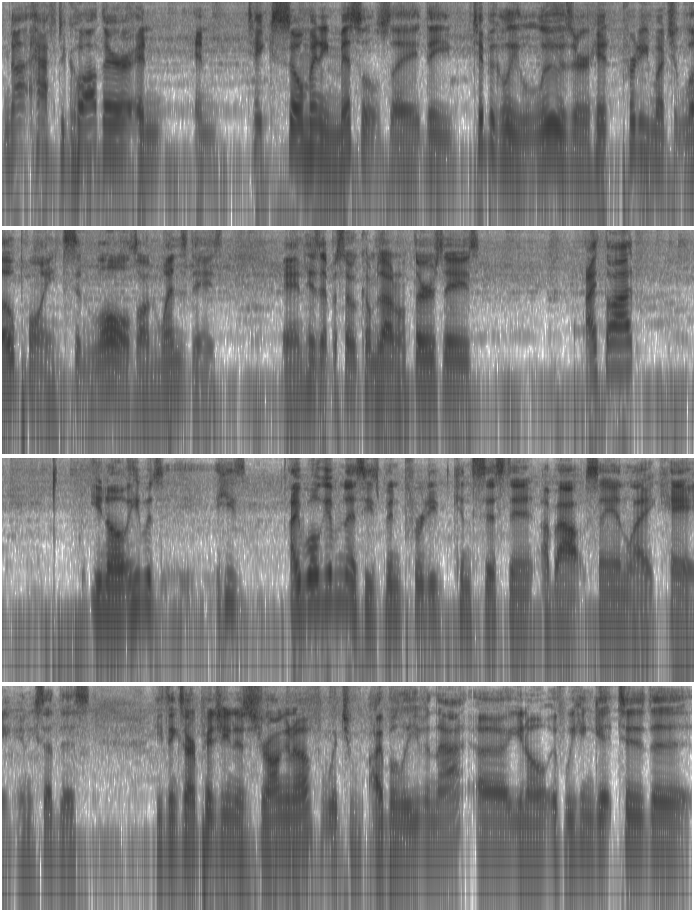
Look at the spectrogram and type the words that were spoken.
not have to go out there and and take so many missiles. They they typically lose or hit pretty much low points and lulls on Wednesdays, and his episode comes out on Thursdays. I thought, you know, he was he's. I will give him this. He's been pretty consistent about saying like, "Hey," and he said this. He thinks our pitching is strong enough, which I believe in that. Uh, you know, if we can get to the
